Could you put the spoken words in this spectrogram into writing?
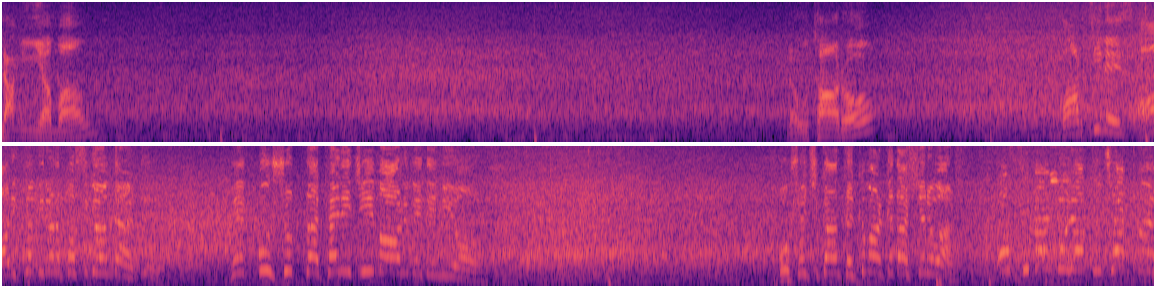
Lamin Yamal. Lautaro. Martinez harika bir ara pası gönderdi. Ve bu şutla kaleciyi mağlup edemiyor. Boşa çıkan takım arkadaşları var. Osimhen golü atacak mı?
